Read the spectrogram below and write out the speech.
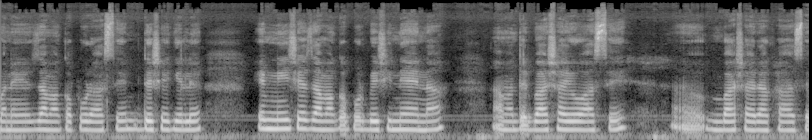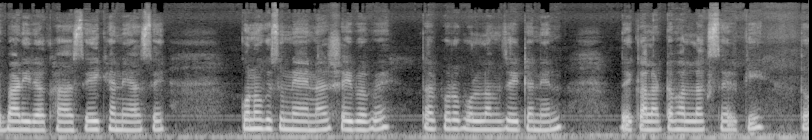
মানে জামা কাপড় আছে। দেশে গেলে এমনি সে জামা কাপড় বেশি নেয় না। আমাদের বাসায়ও আছে বাসায় রাখা আছে, বাড়ি রাখা আছে, এইখানে আছে। কোনো কিছু নেয় না সেইভাবে। তারপরও বললাম যে এটা নেন। তো এই কালারটা ভালো লাগছে আর কি। তো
